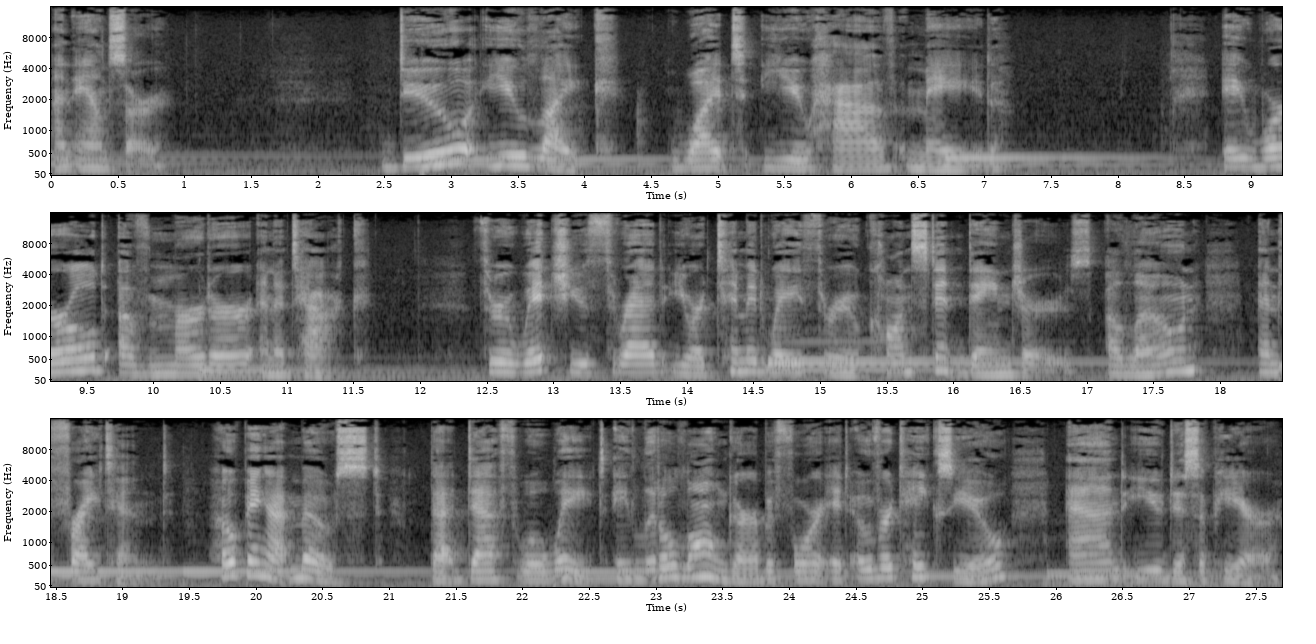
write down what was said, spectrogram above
an answer. Do you like what you have made? A world of murder and attack, through which you thread your timid way through constant dangers, alone and frightened, hoping at most that death will wait a little longer before it overtakes you and you disappear.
